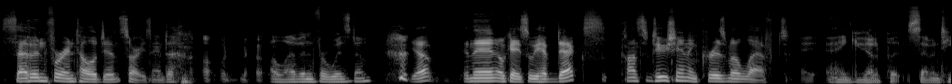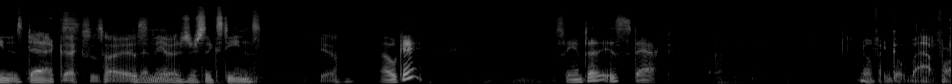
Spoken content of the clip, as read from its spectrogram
seven for intelligence. Sorry, Santa. Oh no. Eleven for wisdom. yep. And then okay, so we have Dex, Constitution, and Charisma left. I- I think you got to put seventeen as Dex. Dex is and highest. then the yeah. others are sixteens. Yeah. Okay. Santa is stacked. I don't know if I can go that far,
